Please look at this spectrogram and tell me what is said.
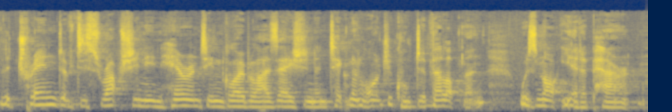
the trend of disruption inherent in globalisation and technological development was not yet apparent.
